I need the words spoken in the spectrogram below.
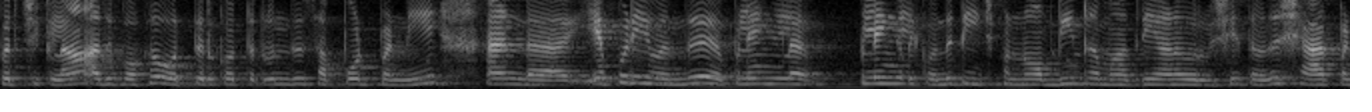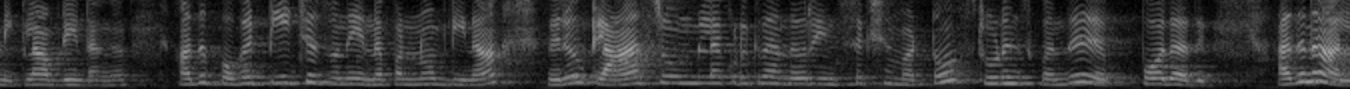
பிரிச்சுக்கலாம். அது போக ஒருத்தருக்கு ஒருத்தர் வந்து சப்போர்ட் பண்ணி அண்ட் எப்படி வந்து பிள்ளைங்களை பிள்ளைங்களுக்கு வந்து டீச் பண்ணணும் அப்படின்ற மாதிரியான ஒரு விஷயத்தை வந்து ஷேர் பண்ணிக்கலாம் அப்படின்றாங்க. அது போக டீச்சர்ஸ் வந்து என்ன பண்ணணும் அப்படின்னா வெறும் கிளாஸ் ரூமில் கொடுக்குற அந்த ஒரு இன்ஸ்ட்ரக்ஷன் மட்டும் ஸ்டூடெண்ட்ஸ்க்கு வந்து போதாது. அதனால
